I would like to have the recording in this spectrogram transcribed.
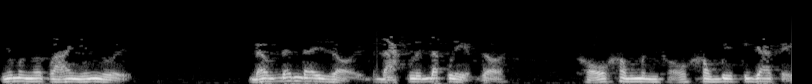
Nhưng mà ngược lại, những người đã đến đây rồi, đạt lên đất liệt rồi, khổ không minh khổ, không biết cái giá trị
